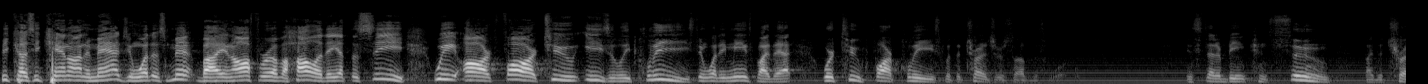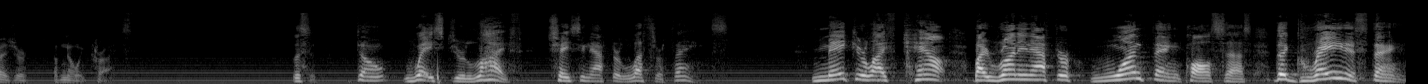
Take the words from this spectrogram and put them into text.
because he cannot imagine what is meant by an offer of a holiday at the sea. We are far too easily pleased. And what he means by that, we're too far pleased with the treasures of this world instead of being consumed by the treasure of knowing Christ. Listen, don't waste your life chasing after lesser things. Make your life count by running after one thing, Paul says, the greatest thing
